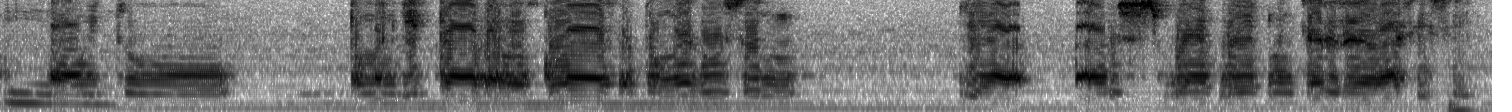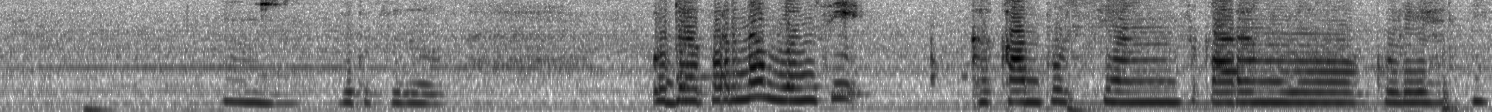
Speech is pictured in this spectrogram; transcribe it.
Iya. mau itu teman kita kakak kelas atau enggak dosen ya harus banyak-banyak mencari relasi sih Hmm, betul betul. Udah pernah belum sih ke kampus yang sekarang lo kuliah nih?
